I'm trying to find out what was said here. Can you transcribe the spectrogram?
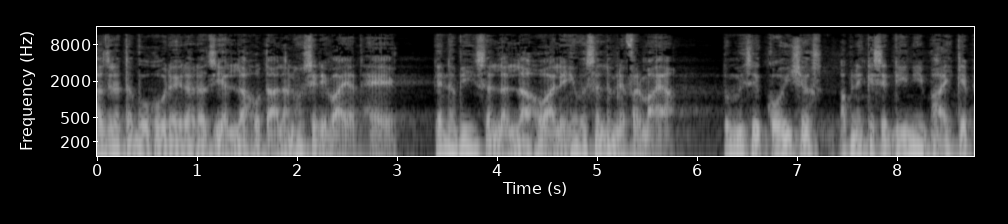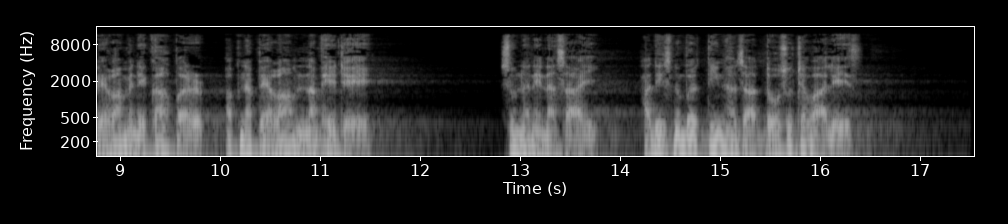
حضرت ابو حریرہ رضی اللہ تعالیٰ عنہ سے روایت ہے کہ نبی صلی اللہ علیہ وسلم نے فرمایا، تم میں سے کوئی شخص اپنے کسی دینی بھائی کے پیغام نکاح پر اپنا پیغام نہ بھیجے۔ سنن نسائی، حدیث نمبر تین ہزار دو سو چوالیس۔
